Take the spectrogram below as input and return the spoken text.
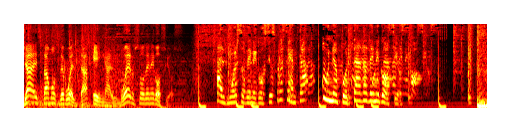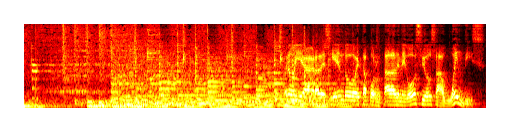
Ya estamos de vuelta en Almuerzo de Negocios. Almuerzo de Negocios presenta una portada de negocios. Bueno, y agradeciendo esta portada de negocios a Wendy's.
